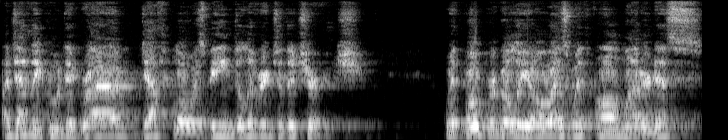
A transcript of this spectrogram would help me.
a deadly coup de grace death blow is being delivered to the church. With Pope Bergoglio, as with all modernists,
